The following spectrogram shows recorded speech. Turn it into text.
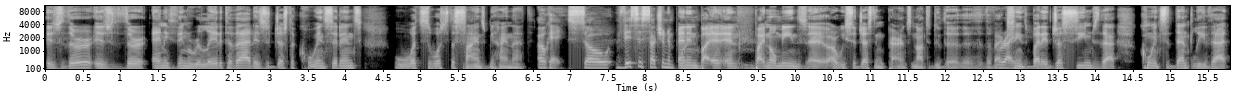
Is there is there anything related to that? Is it just a coincidence? What's what's the science behind that? Okay, so this is such an And important in by and by no means uh, are we suggesting parents not to do the the, the Right. vaccines, but it just seems that coincidentally that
